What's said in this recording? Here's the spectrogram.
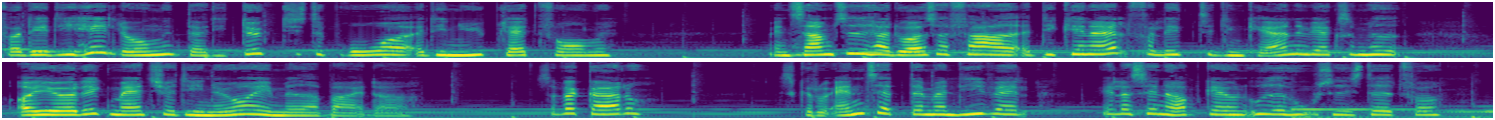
for det er de helt unge, der er de dygtigste brugere af de nye platforme. Men samtidig har du også erfaret, at de kender alt for lidt til din kernevirksomhed, og i øvrigt ikke matcher dine øvrige medarbejdere. Så hvad gør du? Skal du ansætte dem alligevel, eller sende opgaven ud af huset i stedet for?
